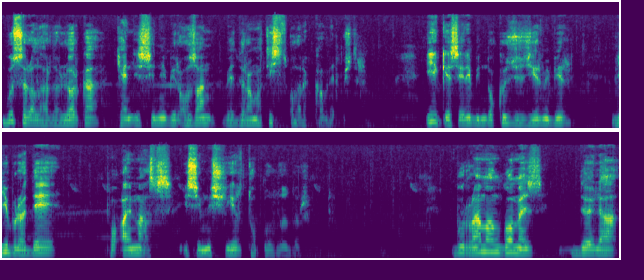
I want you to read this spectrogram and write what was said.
Bu sıralarda Lorca kendisini bir ozan ve dramatist olarak kabul etmiştir. İlk eseri 1921 Libro de Poemas isimli şiir topluluğudur. Bu Ramon Gomez de la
